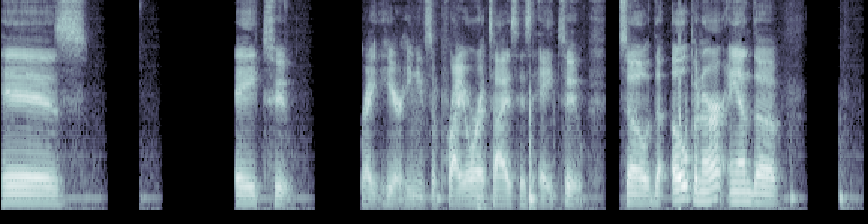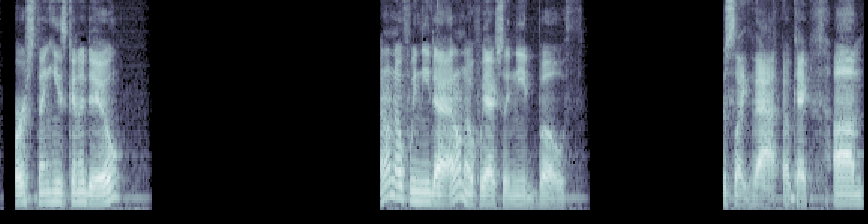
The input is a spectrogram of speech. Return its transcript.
his a2 right here. He needs to prioritize his A2. So the opener and the first thing he's going to do I don't know if we need I don't know if we actually need both. Just like that, okay? Um,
